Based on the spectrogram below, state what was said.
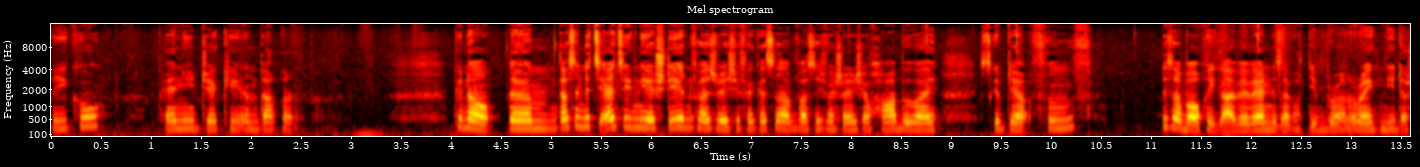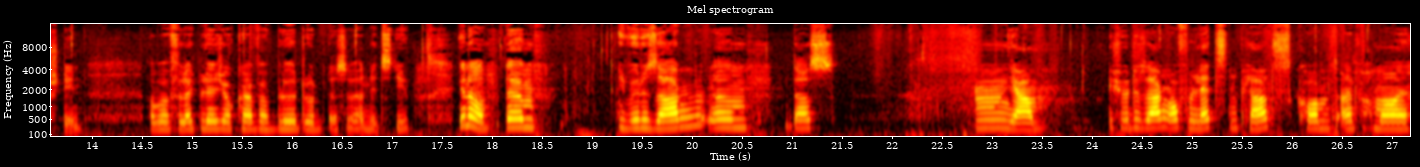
Rico, Penny, Jackie und Daryl. Genau, ähm, das sind jetzt die einzigen, die hier stehen, falls ich welche vergessen habe, was ich wahrscheinlich auch habe, weil es gibt ja fünf. Ist aber auch egal, wir werden jetzt einfach die Brawler ranken, die da stehen. Aber vielleicht bin ich auch einfach blöd und das werden jetzt die. Genau, ähm, ich würde sagen, ähm, dass, mh, mm, ja, ich würde sagen, auf dem letzten Platz kommt einfach mal.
